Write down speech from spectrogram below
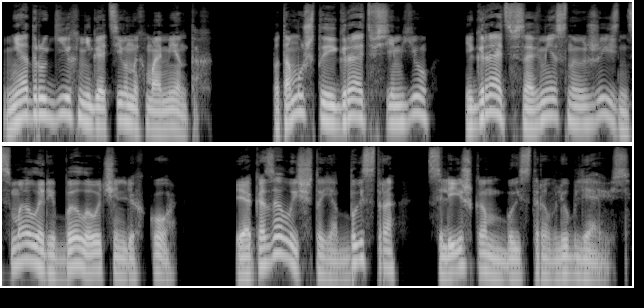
ни о других негативных моментах. Потому что играть в семью, играть в совместную жизнь с Мэлори было очень легко. И оказалось, что я быстро, слишком быстро влюбляюсь.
